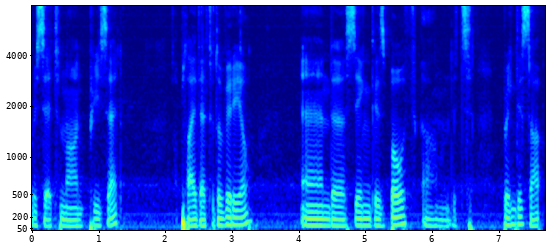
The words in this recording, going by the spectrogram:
Reset to non preset apply that to the video. And uh, seeing this both um, let's bring this up.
